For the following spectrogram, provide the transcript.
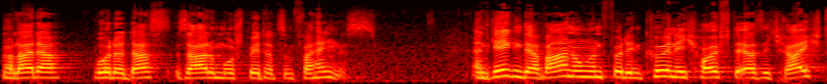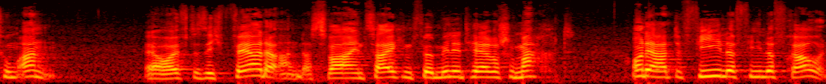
Nur leider wurde das Salomo später zum Verhängnis. Entgegen der Warnungen für den König häufte er sich Reichtum an. Er häufte sich Pferde an. Das war ein Zeichen für militärische Macht. Und er hatte viele, viele Frauen.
